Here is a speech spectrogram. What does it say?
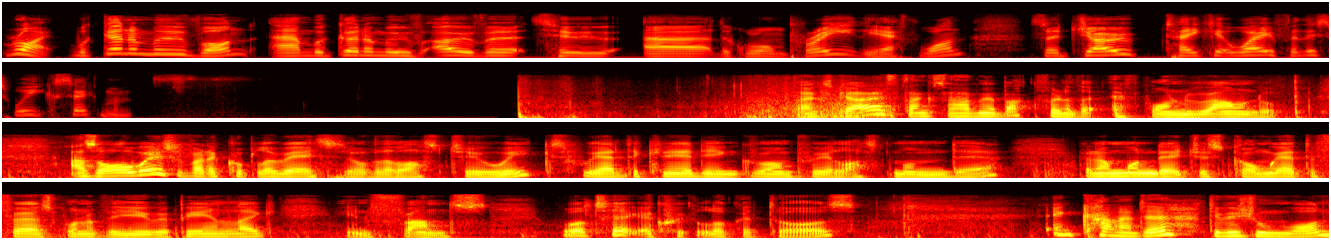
Right, we're going to move on and we're going to move over to uh, the Grand Prix, the F1. So, Joe, take it away for this week's segment. Thanks, guys. Thanks for having me back for another F1 roundup. As always, we've had a couple of races over the last two weeks. We had the Canadian Grand Prix last Monday, and on Monday just gone, we had the first one of the European leg in France. We'll take a quick look at those. In Canada, Division 1,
